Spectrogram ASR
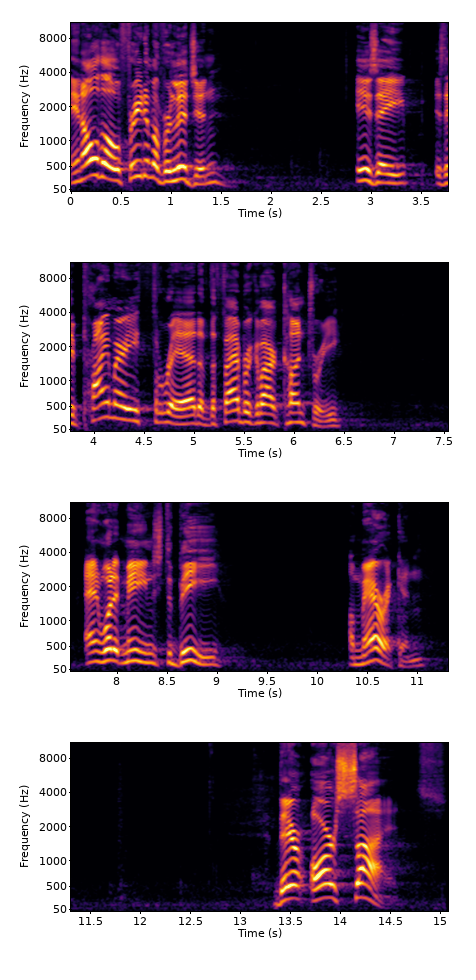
And although freedom of religion is a, is a primary thread of the fabric of our country and what it means to be American, there are signs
